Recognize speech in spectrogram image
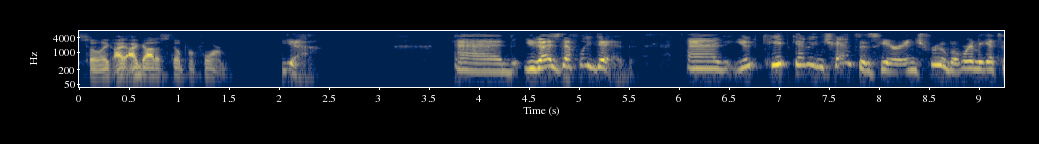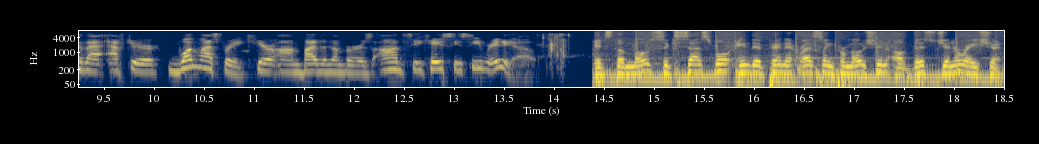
So like I, I gotta still perform. Yeah. And you guys definitely did. And you'd keep getting chances here in True, but we're to get to that after one last break here on By the Numbers on CKCC Radio. It's the most successful independent wrestling promotion of this generation.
